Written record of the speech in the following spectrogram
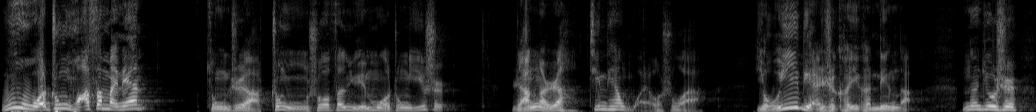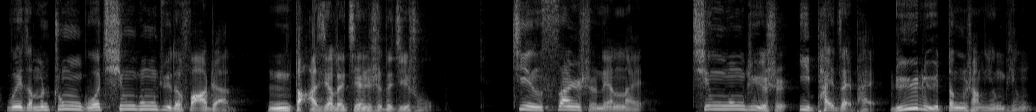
误我中华三百年。总之啊，众说纷纭，莫衷一是。然而啊，今天我要说啊，有一点是可以肯定的，那就是为咱们中国清宫剧的发展，嗯，打下了坚实的基础。近三十年来，清宫剧是一拍再拍，屡屡登上荧屏。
